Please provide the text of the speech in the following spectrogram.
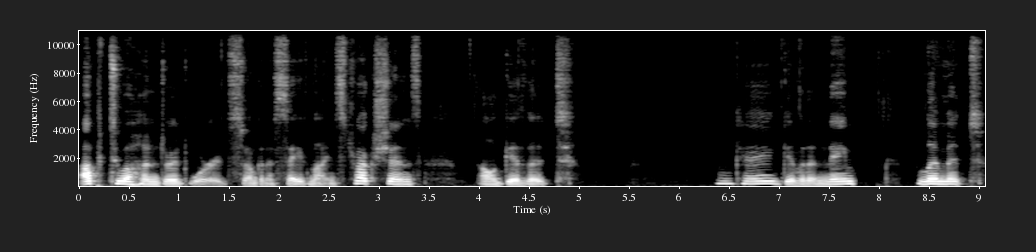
up to 100 words. So I'm going to save my instructions. I'll give it, okay, give it a name, limit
